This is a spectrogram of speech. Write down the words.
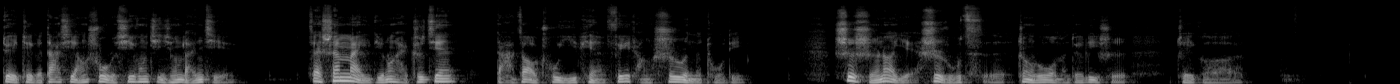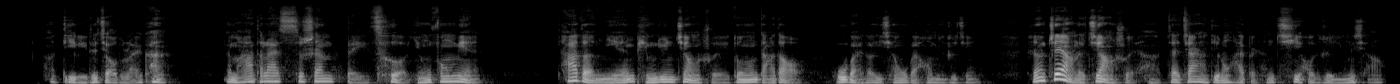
对这个大西洋输入的西风进行拦截，在山脉与地中海之间打造出一片非常湿润的土地。事实呢也是如此，正如我们对历史这个地理的角度来看，那么阿特拉斯山北侧迎风面，它的年平均降水都能达到五百到一千五百毫米之间。实际上，这样的降水啊，再加上地中海本身气候的这影响，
